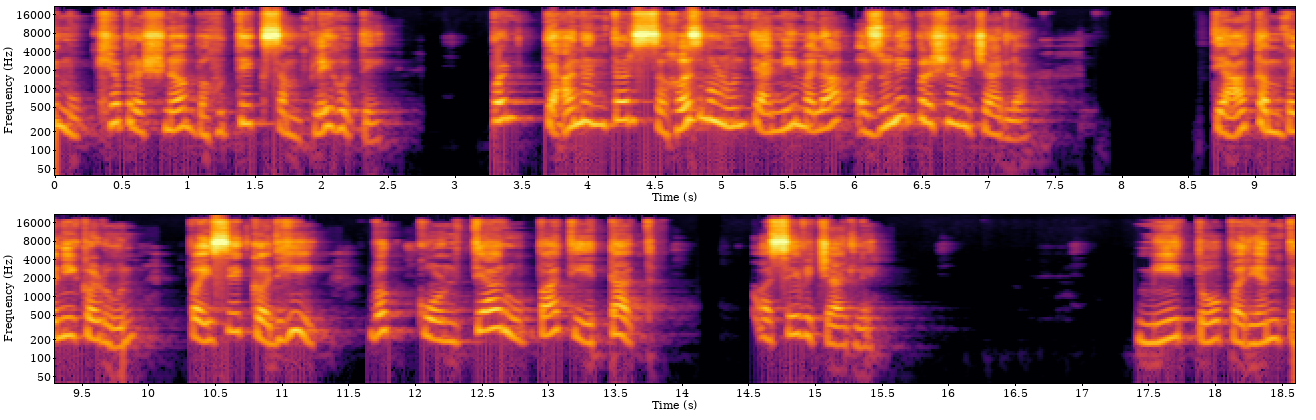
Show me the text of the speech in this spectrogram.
मुख्य प्रश्न बहुतेक संपले होते. पण त्यानंतर सहज म्हणून त्यांनी मला अजून एक प्रश्न विचारला. त्या कंपनीकडून पैसे कधी व कोणत्या रूपात येतात? असे विचारले. मी तोपर्यंत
